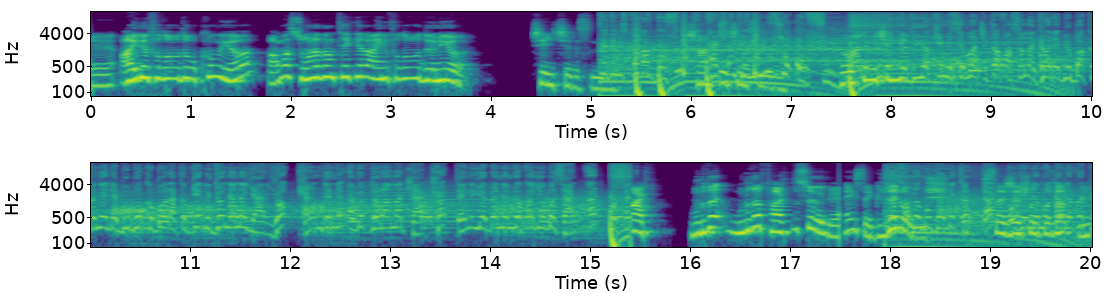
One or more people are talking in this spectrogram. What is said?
Ee, aynı flow'da okumuyor ama sonradan tekrar aynı flow'a dönüyor. şey içerisinde. Şarkı şey içerisinde. Verse'ün içinde ediyor kimisi maçı kafasına göre bir bakın hele bu boku bırakıp geri dönene yer yok. Kendini övüp durana çek çöp deniyor benim yok ayıbı sen. Ört bu sene bak burada burada farklı söylüyor. Neyse güzel olmuş. Kısaca çok uzatmayayım.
